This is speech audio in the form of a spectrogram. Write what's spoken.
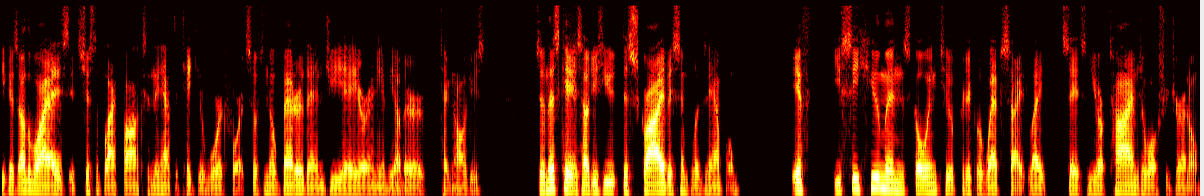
because otherwise it's just a black box and they have to take your word for it. So it's no better than GA or any of the other technologies. So in this case, I'll just use, describe a simple example. If you see humans going to a particular website, like say it's New York Times or Wall Street Journal,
